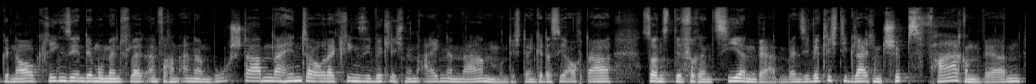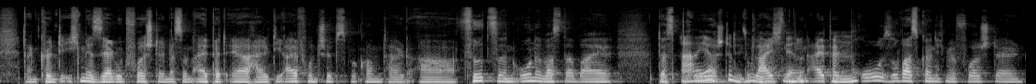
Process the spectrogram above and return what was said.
genau, kriegen Sie in dem Moment vielleicht einfach einen anderen Buchstaben dahinter oder kriegen Sie wirklich einen eigenen Namen? Und ich denke, dass Sie auch da sonst differenzieren werden. Wenn Sie wirklich die gleichen Chips fahren werden, dann könnte ich mir sehr gut vorstellen, dass so ein iPad Air halt die iPhone-Chips bekommt, halt A14 ohne was dabei, das Pro, ah, ja, stimmt, die so gleichen wie ein iPad mhm. Pro, sowas könnte ich mir vorstellen.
